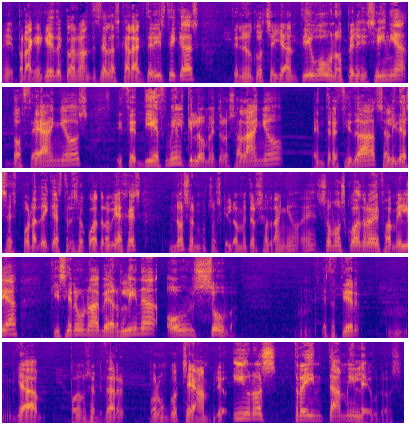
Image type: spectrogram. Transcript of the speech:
eh, para que quede claro, antes de las características, tiene un coche ya antiguo, un Opel Insignia, 12 años, dice 10.000 kilómetros al año, entre ciudad, salidas esporádicas, tres o cuatro viajes, no son muchos kilómetros al año, ¿eh? somos cuatro de familia, quisiera una berlina o un sub. Mm, es decir, mm, ya podemos empezar por un coche amplio. Y unos 30.000 euros.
